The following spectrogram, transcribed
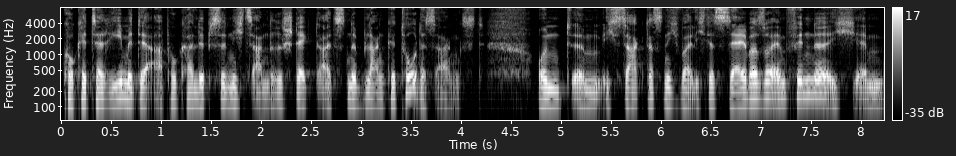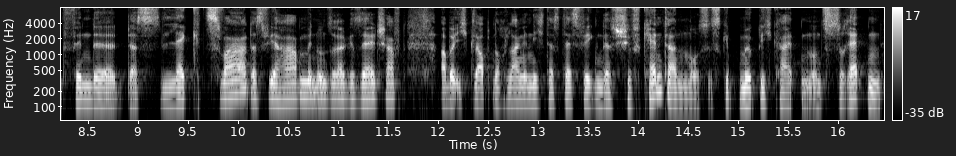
Koketterie mit der Apokalypse nichts anderes steckt als eine blanke Todesangst. Und ähm, ich sage das nicht, weil ich das selber so empfinde. Ich empfinde das Leck zwar, das wir haben in unserer Gesellschaft, aber ich glaube noch lange nicht, dass deswegen das Schiff kentern muss. Es gibt Möglichkeiten, uns zu retten,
